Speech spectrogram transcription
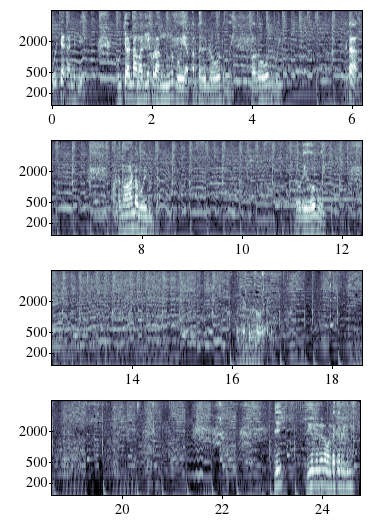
പൂച്ച കണ്ടില്ലേ? പൂച്ച കണ്ടാ മതിലിൽ കൂടെ അങ്ങ് പോയി അപ്പുറത്തെ വീട്ടിലോട്ട് പോയി പുറകോട്ട് പോയി. കേട്ടാ? അടങ്ങാണ്ട പോയി പൂച്ച. എവിടെയോ പോയി. നീ എന്തിനാണ് മണ്ടക്കറിയിരിക്കുന്നത്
